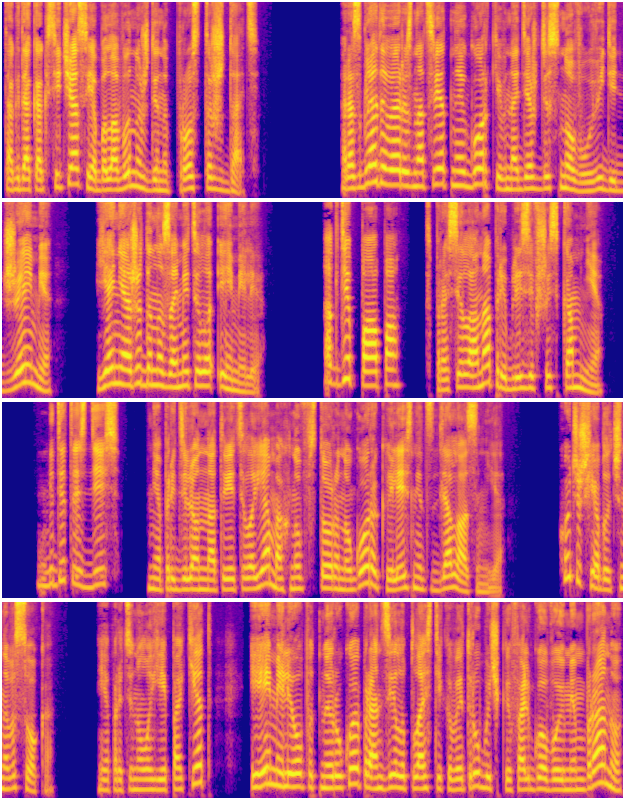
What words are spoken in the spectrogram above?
тогда как сейчас я была вынуждена просто ждать. Разглядывая разноцветные горки в надежде снова увидеть Джейми, я неожиданно заметила Эмили. «А где папа?» — спросила она, приблизившись ко мне. «Где-то здесь», — неопределенно ответила я, махнув в сторону горок и лестниц для лазанья. «Хочешь яблочного сока?» Я протянула ей пакет, и Эмили опытной рукой пронзила пластиковой трубочкой фольговую мембрану,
